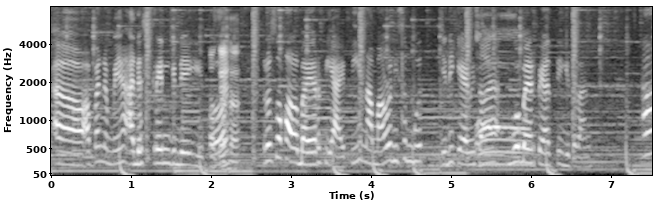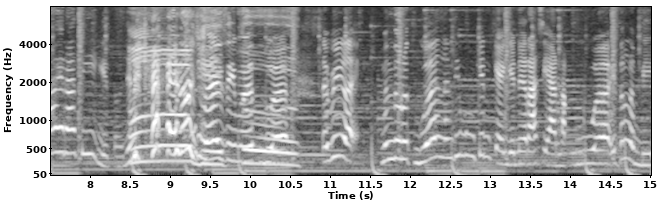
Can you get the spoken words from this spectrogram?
eh, apa namanya ada screen gede gitu. Oke. Terus lo kalau bayar VIP nama lo disebut. Jadi kayak misalnya Oh. gue bayar VIP gitu kan. Hai Rati gitu. Jadi Oh, kayak itu lucu banget sih gitu. menurut gue. Tapi like, menurut gue nanti mungkin kayak generasi anak gue itu lebih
